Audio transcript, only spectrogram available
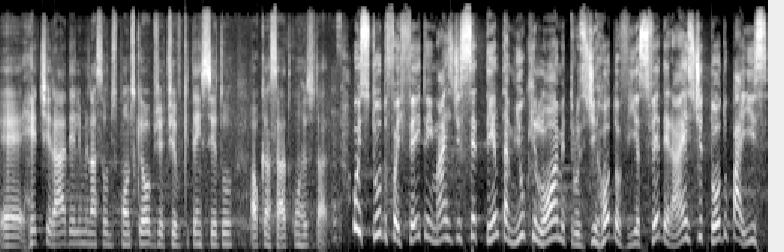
é, retirada e eliminação dos pontos, que é o objetivo que tem sido alcançado com o resultado. O estudo foi feito em mais de 70 mil quilômetros de rodovias federais de todo o país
